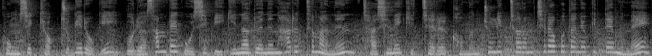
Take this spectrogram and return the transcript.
공식 격투 기록이 무려 352기나 되는 하르트만은 자신의 기체를 검은 튤립처럼 칠하고 다녔기 때문에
